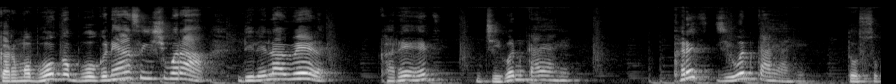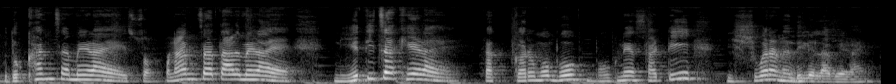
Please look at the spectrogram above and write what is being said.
कर्मभोग भोगण्यास ईश्वरा दिलेला वेळ. खरेच जीवन काय आहे? खरेच जीवन काय आहे? तो सुखदुःखांचा मेळ आहे स्वप्नांचा ताळमेळ आहे नियतीचा खेळ आहे. का कर्मभोग भोगण्यासाठी ईश्वरानं दिलेला वेळ आहे.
